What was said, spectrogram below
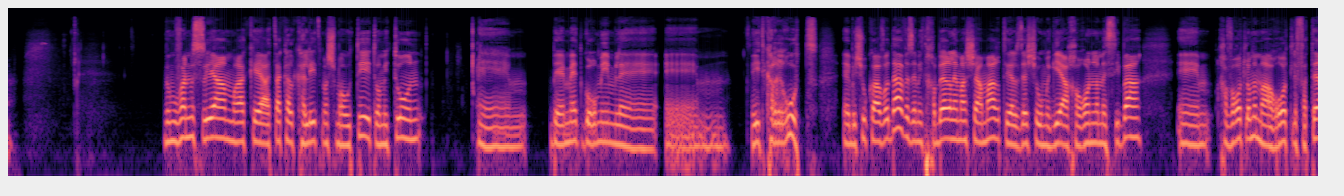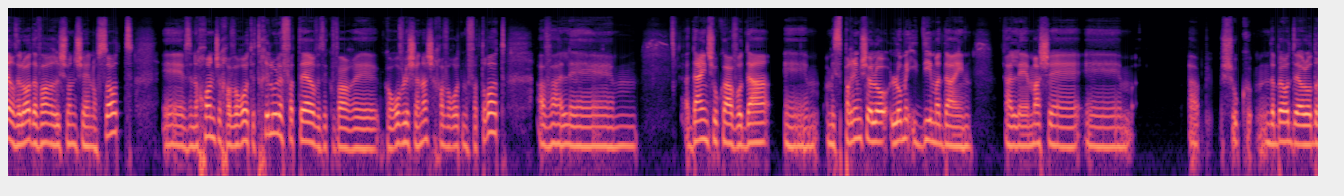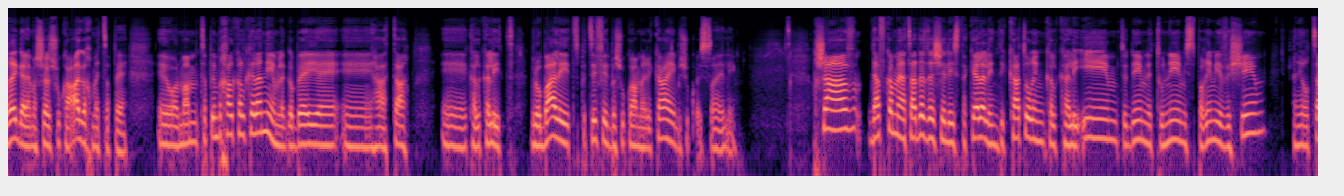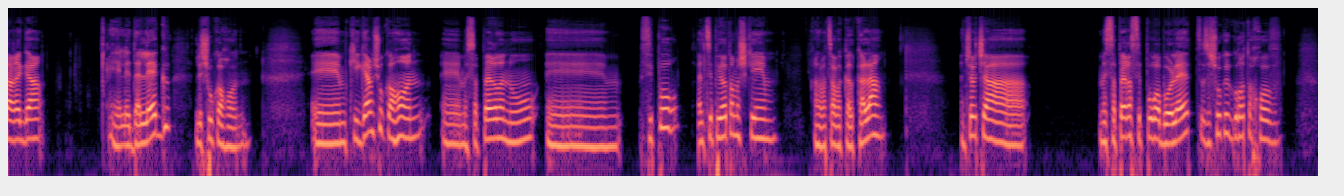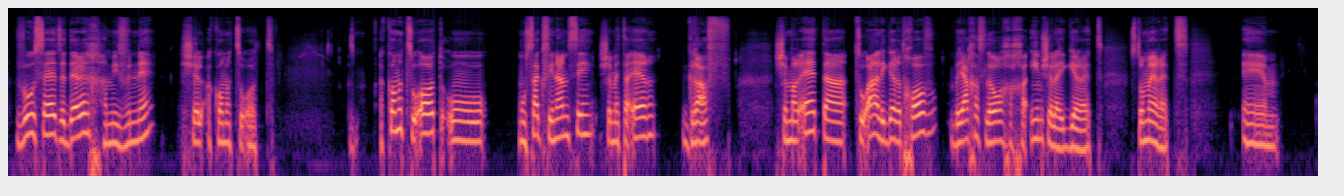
במובן מסוים, רק האטה כלכלית משמעותית או מיתון, אה, באמת גורמים ל... אה, להתקררות בשוק העבודה, וזה מתחבר למה שאמרתי על זה שהוא מגיע האחרון למסיבה, חברות לא ממהרות לפטר, זה לא הדבר הראשון שהן עושות. אה, זה נכון שחברות התחילו לפטר, וזה כבר אה, קרוב לשנה שחברות מפטרות, אבל אמ, עדיין שוק העבודה, אמ, המספרים שלו לא מעידים עדיין על אה, מה ש... השוק, נדבר על עוד רגע, למשל שוק האג"ח מצפה, או על מה מצפים בכלל כלכלנים לגבי האטה כלכלית גלובלית, ספציפית בשוק האמריקאי, בשוק הישראלי. עכשיו, דווקא מהצד הזה של להסתכל על אינדיקטורים כלכליים, אתם יודעים, נתונים, מספרים יבשים, אני רוצה רגע אה, לדלג לשוק ההון. אה, כי גם שוק ההון אה, מספר לנו אה, סיפור על ציפיות המשקיעים, על מצב הכלכלה. אני חושבת שהמספר הסיפור הבולט זה שוק אגרות החוב, והוא עושה את זה דרך המבנה של עקום התשואות. עקום התשואות הוא מושג פיננסי שמתאר גרף שמראה את התשואה על איגרת חוב ביחס לאורך החיים של האיגרת. זאת אומרת, אמ,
